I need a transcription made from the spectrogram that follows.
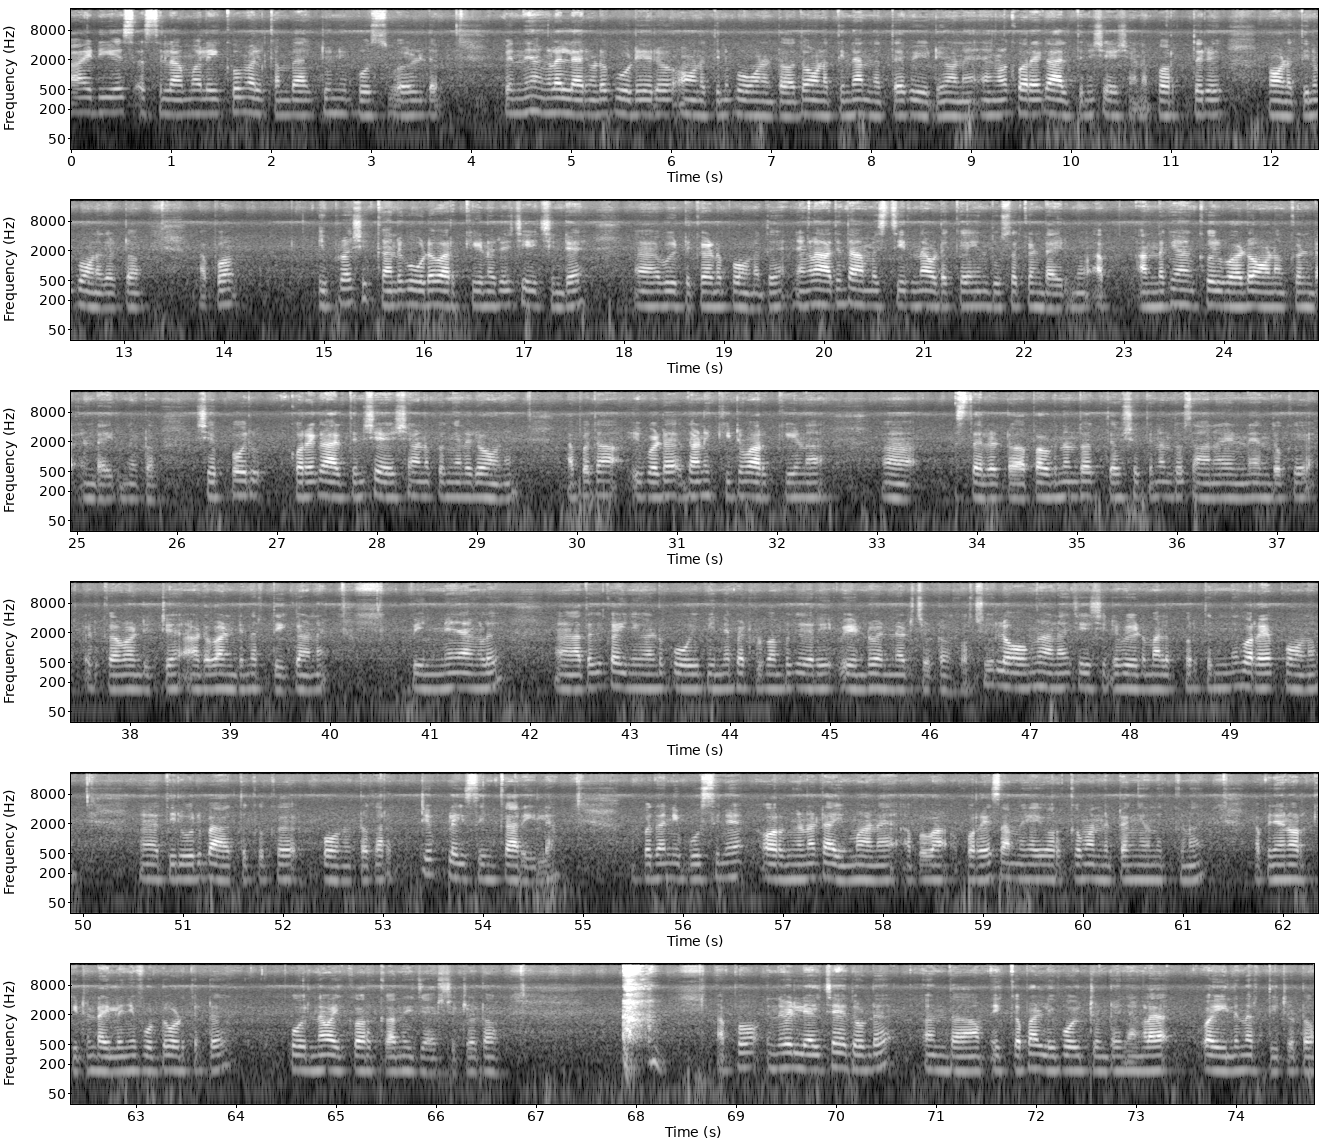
Hi D S അസ്സാം വലൈക്കും welcome back to Nibos world അപ്പം ഇന്ന് ഞങ്ങളെല്ലാവരും കൂടെ കൂടി ഒരു ഓണത്തിന് പോകണം കേട്ടോ അത് ഓണത്തിന്റെ അന്നത്തെ വീഡിയോ ആണ്. ഞങ്ങൾ കുറേ കാലത്തിന് ശേഷമാണ് പുറത്തൊരു ഓണത്തിന് പോണത് കേട്ടോ അപ്പോൾ ഇപ്രാവശ്യം ഇക്കാന്റെ കൂടെ വർക്ക് ചെയ്യുന്ന ഒരു ചേച്ചിന്റെ വീട്ടിലേക്കാണ് പോണത്. ഞങ്ങൾ ആദ്യം താമസിച്ചിരുന്ന അവിടെയൊക്കെ ഹിന്ദുസൊക്കെ ഉണ്ടായിരുന്നു. അന്നൊക്കെ ഞങ്ങൾക്ക് ഒരുപാട് ഓണമൊക്കെ ഉണ്ടായിരുന്നു കേട്ടോ പക്ഷെ ഇപ്പോൾ ഒരു കുറേ കാലത്തിന് ശേഷമാണ് ഇപ്പോൾ ഇങ്ങനെ ഒരു ഓണം. അപ്പോൾ ഇതാ ഇവിടെ ഇതാണ് ഇക്കിയിട്ട് വർക്ക് ചെയ്യണ സ്ഥലം കേട്ടോ അപ്പോൾ അവിടെ നിന്ന് എന്തോ അത്യാവശ്യത്തിന് എന്തോ സാധനം എണ്ണ എന്തൊക്കെ എടുക്കാൻ വേണ്ടിയിട്ട് അവിടെ വണ്ടി നിർത്തിക്കാണ്. പിന്നെ ഞങ്ങൾ അതൊക്കെ കഴിഞ്ഞുകൊണ്ട് പോയി. പിന്നെ പെട്രോൾ പമ്പ് കയറി വീണ്ടും എണ്ണ അടിച്ചു കേട്ടോ കുറച്ച് ലോങ് ആണ് ചേച്ചിന്റെ വീട്. മലപ്പുറത്ത് നിന്ന് കുറേ പോകണം തിരൂർ ഭാഗത്തേക്കൊക്കെ പോകണം കേട്ടോ കറക്റ്റ് പ്ലേസ് എനിക്കറിയില്ല അപ്പോൾ ഇതാ നിബൂസിന് ഉറങ്ങണ ടൈമാണ് അപ്പോൾ കുറേ സമയമായി ഉറക്കം വന്നിട്ട് അങ്ങനെ നിൽക്കണ് അപ്പോൾ ഞാൻ ഉറക്കിയിട്ടുണ്ടായില്ല ഇനി ഫുഡ് കൊടുത്തിട്ട് പോരുന്ന വൈക്ക് ഉറക്കാമെന്ന് വിചാരിച്ചിട്ട് കേട്ടോ. അപ്പോൾ ഇന്ന് വെള്ളിയാഴ്ച ആയതുകൊണ്ട് എന്താ ഇക്ക പള്ളി പോയിട്ടുണ്ട്. ഞങ്ങളെ വെയിൽ നിർത്തിയിട്ട് കേട്ടോ.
